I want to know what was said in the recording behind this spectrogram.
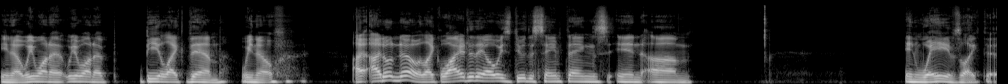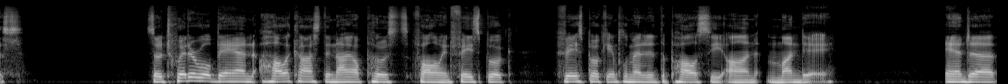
you know, we want to we want to be like them. We know. I, I don't know. Like, why do they always do the same things in um in waves like this? So Twitter will ban Holocaust denial posts following Facebook. Facebook implemented the policy on Monday. And uh,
